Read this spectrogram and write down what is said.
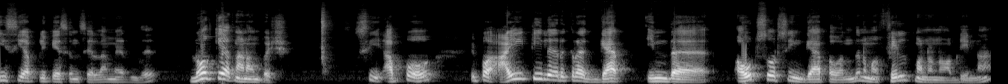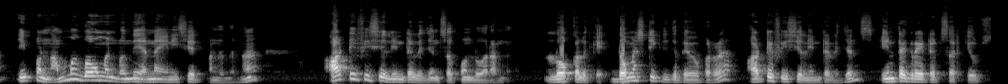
ஈஸி அப்ளிகேஷன்ஸ் எல்லாமே இருந்து நோக்கியா காணாமல் போயிடுச்சு. சி அப்போது இப்போ ஐடியில் இருக்கிற கேப் இந்த அவுட் சோர்சிங் கேப்பை வந்து நம்ம ஃபில் பண்ணணும் அப்படின்னா இப்போ நம்ம கவர்மெண்ட் வந்து என்ன இனிஷியேட் பண்ணுதுன்னா ஆர்டிஃபிஷியல் இன்டெலிஜென்ஸை கொண்டு வராங்க. லோக்கலுக்கே டொமஸ்டிக்கு தேவைப்படுற ஆர்டிஃபிஷியல் இன்டெலிஜென்ஸ் இன்டெகிரேட்டட் சர்க்கியூட்ஸ்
